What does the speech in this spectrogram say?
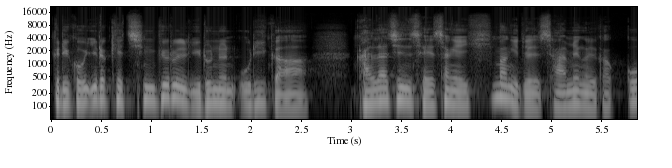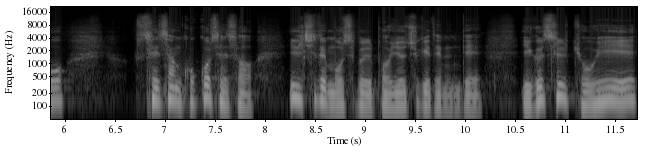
그리고 이렇게 친교를 이루는 우리가 갈라진 세상의 희망이 될 사명을 갖고 세상 곳곳에서 일치된 모습을 보여주게 되는데 이것을 교회의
